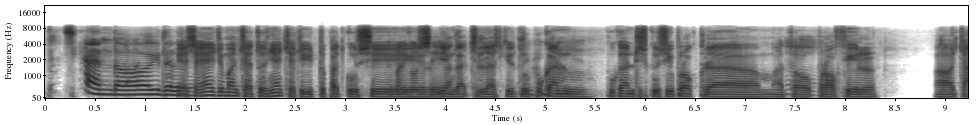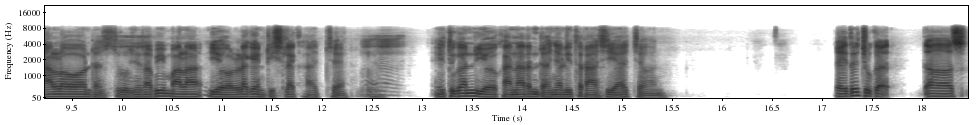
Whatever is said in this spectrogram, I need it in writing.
kasihan toh gitu loh. Biasanya cuma jatuhnya jadi debat kusir, Debat kusir. yang nggak jelas gitu, bukan bukan diskusi program atau profil uh, calon dan seterusnya, tapi malah yo like and dislike aja. Mm. Itu kan yo karena rendahnya literasi aja kan. Nah itu juga s-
